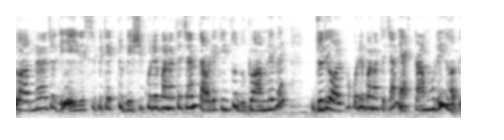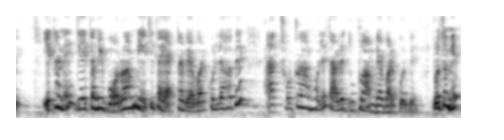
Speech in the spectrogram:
তো আপনারা যদি এই রেসিপিটা একটু বেশি করে বানাতে চান, তাহলে কিন্তু দুটো আম নেবেন। যদি অল্প করে বানাতে চান, একটা আম হলেই হবে। এখানে যেহেতু আমি বড় আম নিয়েছি, তাই একটা ব্যবহার করলে হবে। আর ছোট আম হলে তাহলে দুটো আম ব্যবহার করবেন। প্রথমে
